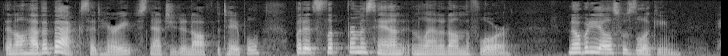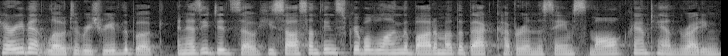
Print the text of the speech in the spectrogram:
then I'll have it back, said Harry, snatching it off the table, but it slipped from his hand and landed on the floor. Nobody else was looking. Harry bent low to retrieve the book, and as he did so, he saw something scribbled along the bottom of the back cover in the same small, cramped handwriting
